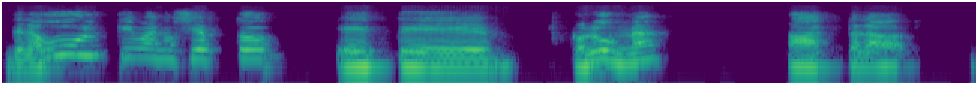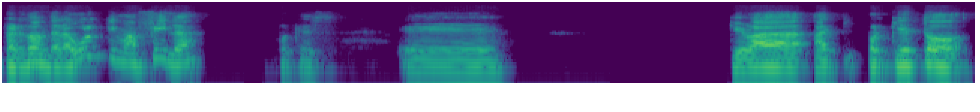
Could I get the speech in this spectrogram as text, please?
de la última, ¿no es cierto? Este, columna, hasta la, perdón, de la última fila, porque es, eh, que va aquí, porque esto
